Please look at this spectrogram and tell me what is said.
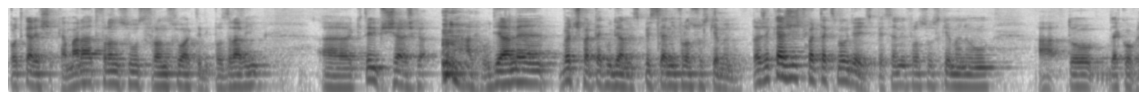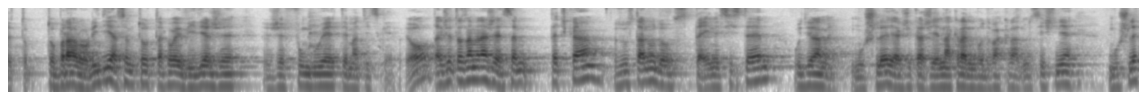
potkal ještě kamarád francouz, François, který pozdravím, který přišel a říkal, ale uděláme, ve čtvrtek uděláme speciální francouzské menu. Takže každý čtvrtek jsme udělali speciální francouzské menu, a to, jako, to, to bralo lidi, já jsem to takové viděl, že, že funguje tematicky. Jo? Takže to znamená, že jsem teďka zůstanu do stejný systém, uděláme mušle, jak říkáš, jednakrát nebo dvakrát měsíčně mušle,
